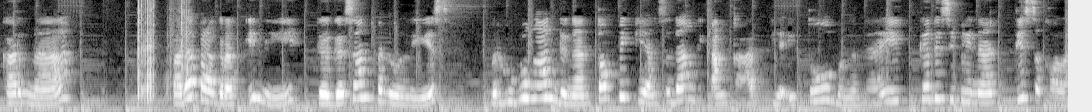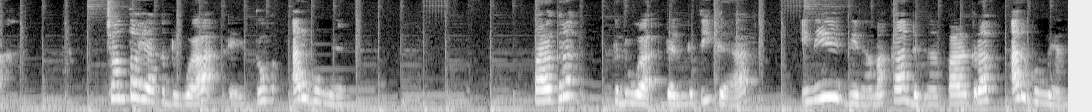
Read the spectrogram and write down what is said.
Karena pada paragraf ini, gagasan penulis berhubungan dengan topik yang sedang diangkat, yaitu mengenai kedisiplinan di sekolah. Contoh yang kedua yaitu argumen. Paragraf kedua dan ketiga ini dinamakan dengan paragraf argumen.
